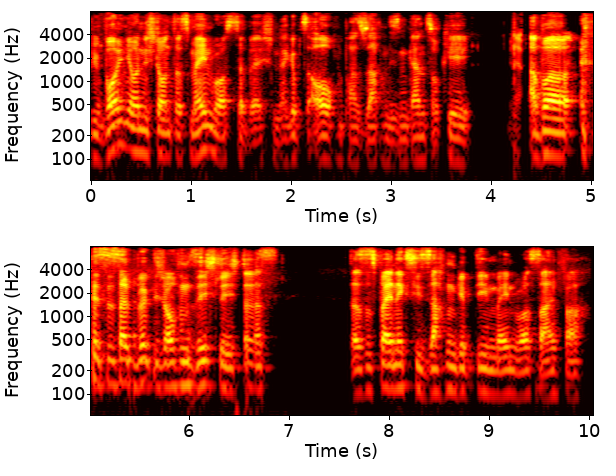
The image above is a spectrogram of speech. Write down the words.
wir wollen ja auch nicht da unter das Main Roster bashen. Da gibt es auch ein paar Sachen, die sind ganz okay. Ja, Aber es ist halt wirklich offensichtlich, dass, dass es bei NXT Sachen gibt, die im Main Roster einfach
